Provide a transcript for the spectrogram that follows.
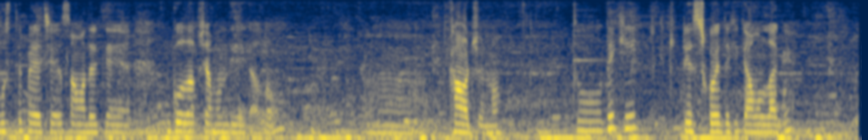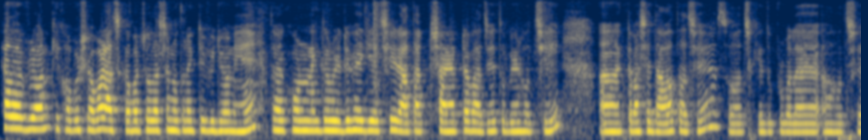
বুঝতে পেরেছে সো আমাদেরকে গোলাপ জামুন দিয়ে গেল খাওয়ার জন্য। তো দেখি, একটু টেস্ট করে দেখি কেমন লাগে। হ্যালো এভরিওয়ান কি খবর সবার? আজকে আবার চলে আসলাম নতুন একটি ভিডিও নিয়ে। তো এখন একদম রেডি হয়ে গিয়েছি। রাত আট, সাড়ে আটটা বাজে, তো বের হচ্ছি। একটা বাসায় দাওয়াত আছে। সো আজকে দুপুরবেলায় হচ্ছে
